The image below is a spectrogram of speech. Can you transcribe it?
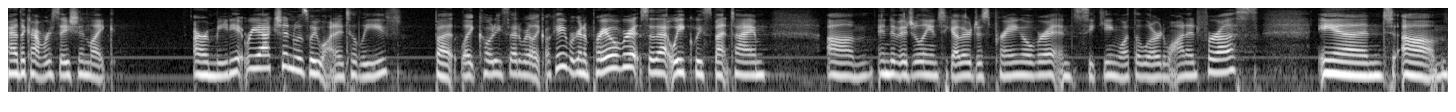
had the conversation. Like, our immediate reaction was we wanted to leave. But, like Cody said, we're like, okay, we're to pray over it. So that week we spent time um, individually and together just praying over it and seeking what the Lord wanted for us. And um,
